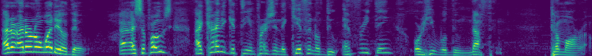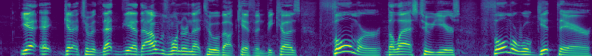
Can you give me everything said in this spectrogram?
I don't, I don't know what he'll do. I, I suppose I kind of get the impression that Kiffin will do everything or he will do nothing tomorrow. Yeah, eh, get to that. Yeah, I was wondering that too about Kiffin because Fulmer the last two years, Fulmer will get there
